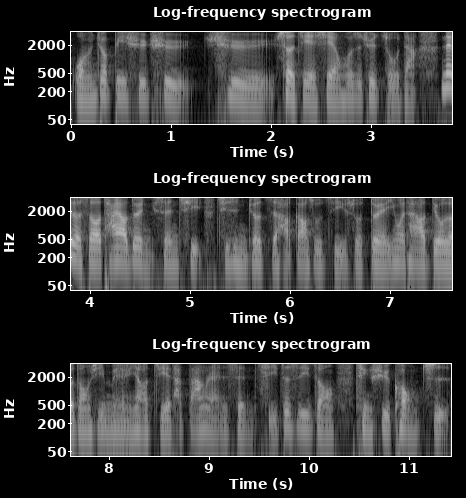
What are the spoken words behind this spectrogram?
我们就必须去去设界限，或是去阻挡。那个时候他要对你生气，其实你就只好告诉自己说：对，因为他要丢的东西没人要接，他当然生气。这是一种情绪控制，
